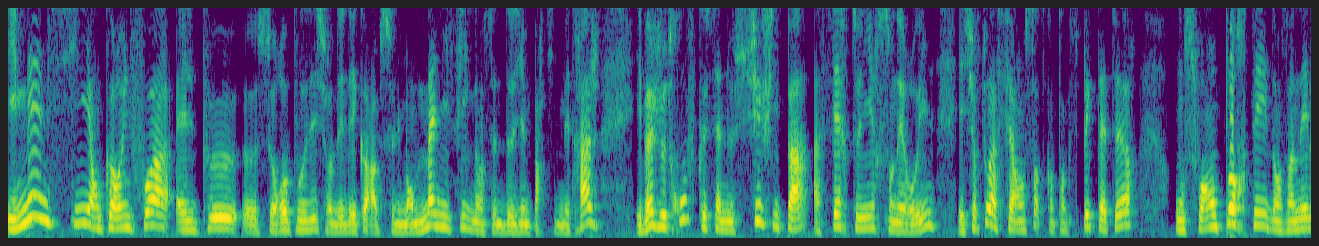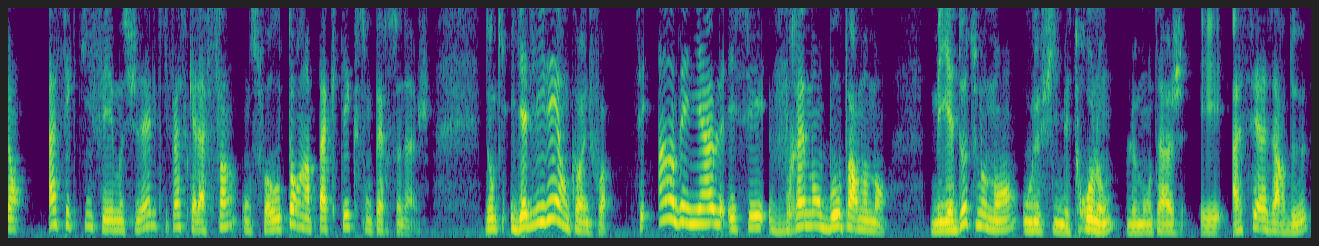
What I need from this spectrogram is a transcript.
et même si, encore une fois, elle peut euh, se reposer sur des décors absolument magnifiques dans cette deuxième partie de métrage, eh ben, je trouve que ça ne suffit pas à faire tenir son héroïne, et surtout à faire en sorte qu'en tant que spectateur, on soit emporté dans un élan affectif et émotionnel qui fasse qu'à la fin, on soit autant impacté que son personnage. Donc il y a de l'idée, encore une fois. C'est indéniable et c'est vraiment beau par moments. Mais il y a d'autres moments où le film est trop long, le montage est assez hasardeux,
